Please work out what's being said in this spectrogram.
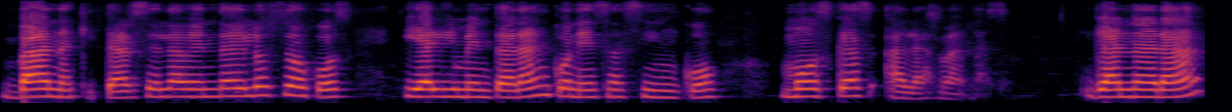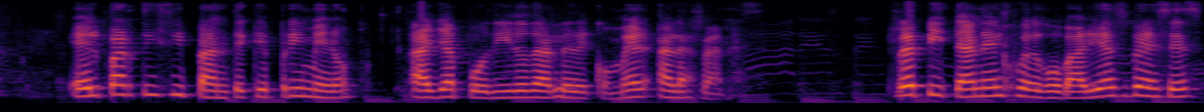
van a quitarse la venda de los ojos y alimentarán con esas 5 moscas a las ranas. Ganará el participante que primero haya podido darle de comer a las ranas. Repitan el juego varias veces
